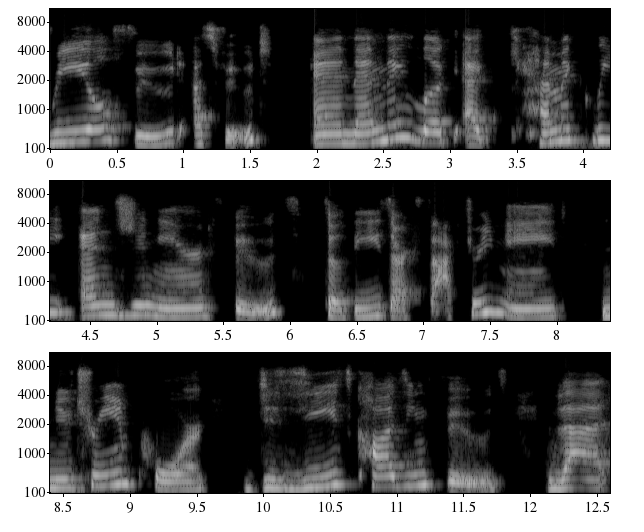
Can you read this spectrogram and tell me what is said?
real food as food, and then they look at chemically engineered foods. So, these are factory made, nutrient poor, disease causing foods that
